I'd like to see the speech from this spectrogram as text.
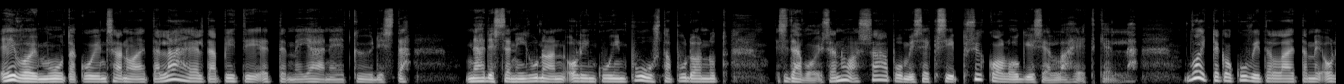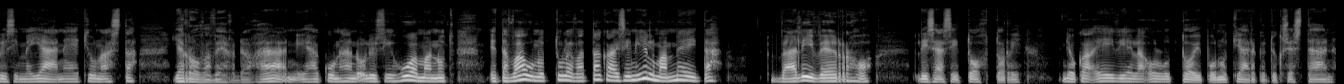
Ei voi muuta kuin sanoa, että läheltä piti, ettemme jääneet kyydistä. Nähdessäni junan olin kuin puusta pudonnut, sitä voi sanoa saapumiseksi psykologisella hetkellä. Voitteko kuvitella, että me olisimme jääneet junasta ja Rova Verder ääniä, kun hän olisi huomannut, että vaunut tulevat takaisin ilman meitä? Väliverho, lisäsi tohtori, joka ei vielä ollut toipunut järkytyksestään.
